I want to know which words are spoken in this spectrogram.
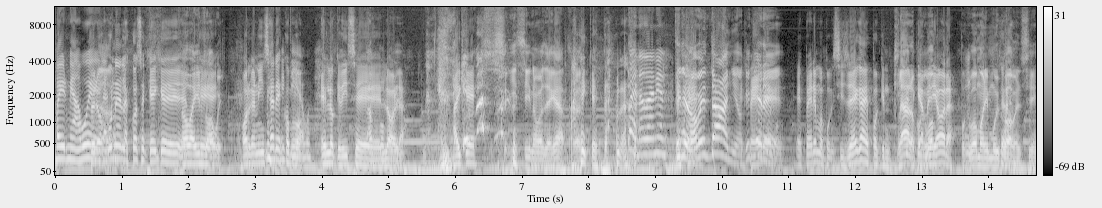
va a ir mi abuela. Pero una de las cosas que hay que, No va a ir que tu abuela. organizar es Mi como tía, güey. es lo que dice Tampoco Lola. hay que Sí, sí, no va a llegar. hay que estar Bueno, Daniel. Tiene 90 años, ¿qué quieres? Esperemos, esperemos, porque si llega es porque Claro, queda porque media vos, hora. porque vos morís muy joven, sí.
